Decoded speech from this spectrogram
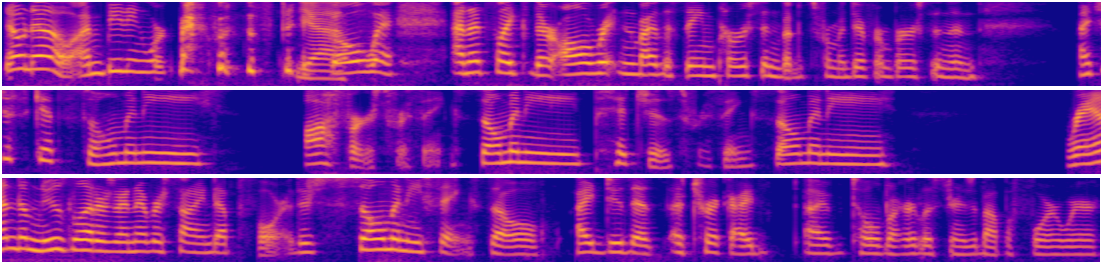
"No, no, no! I'm beating work back with a stick. Yes. Go away." And it's like they're all written by the same person, but it's from a different person, and I just get so many offers for things, so many pitches for things, so many random newsletters I never signed up for. There's so many things. So I do that a trick I I've told our listeners about before where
